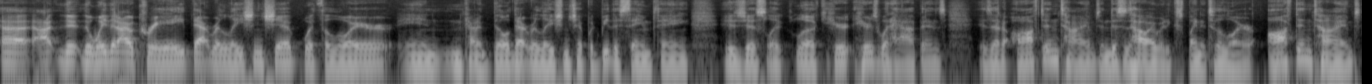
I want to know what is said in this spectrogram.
uh, I, the, the way that i would create that relationship with the lawyer and, and, kind of build that relationship would be the same thing is just like look here here's what happens is that oftentimes and this is how i would explain it to the lawyer oftentimes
